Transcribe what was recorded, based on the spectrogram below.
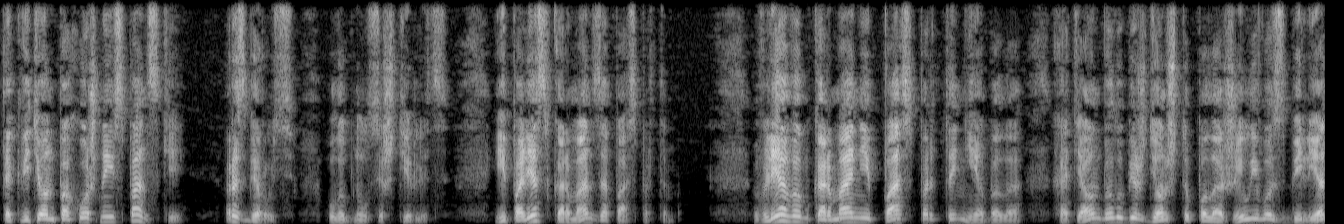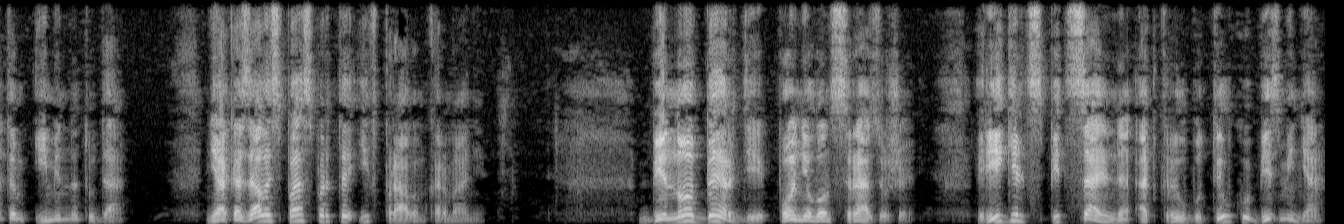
Так ведь он похож на испанский. Разберусь, улыбнулся Штирлиц. И полез в карман за паспортом. В левом кармане паспорта не было, хотя он был убежден, что положил его с билетом именно туда. Не оказалось паспорта и в правом кармане. «Бино Берди», — понял он сразу же. Ригельд специально открыл бутылку без меня.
